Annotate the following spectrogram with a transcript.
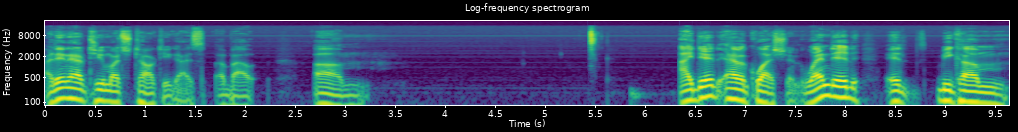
I didn't have too much to talk to you guys about. Um, I did have a question. When did it become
